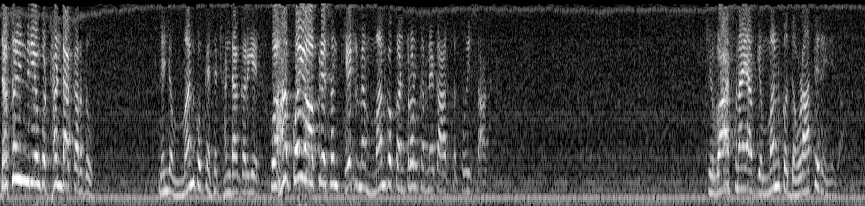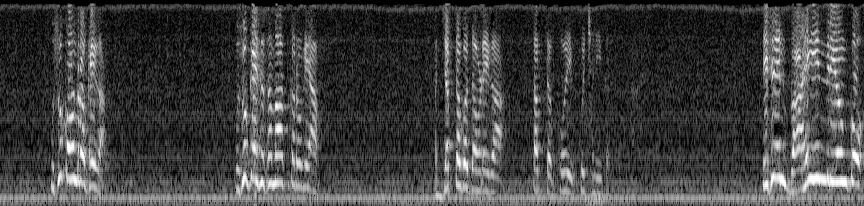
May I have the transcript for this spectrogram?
दसों इंद्रियों को ठंडा कर दो। लेकिन जो मन को कैसे ठंडा करेंगे? वहाँ कोई ऑपरेशन थिएटर में मन को कंट्रोल करने का आज तक कोई साथ नहीं। कि वासनाएँ आपके मन को दौड़ाते रहेगा। उसको कौन रोकेगा? उसको कैसे समाप्त करोगे आप? जब तक वो दौड़ेगा, तब तक कोई कुछ नहीं कर सकता। इसलिए इन बाह्य इंद्रियों को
